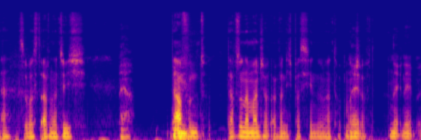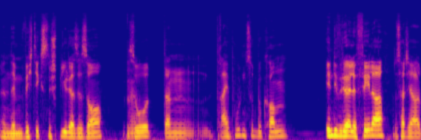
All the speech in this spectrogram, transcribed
ja, sowas darf natürlich, ja. darf mhm. und darf so einer Mannschaft einfach nicht passieren, so einer Top-Mannschaft. Nee, nee, nee, in dem wichtigsten Spiel der Saison ja. so dann drei Buden zu bekommen, individuelle Fehler, das hat ja,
